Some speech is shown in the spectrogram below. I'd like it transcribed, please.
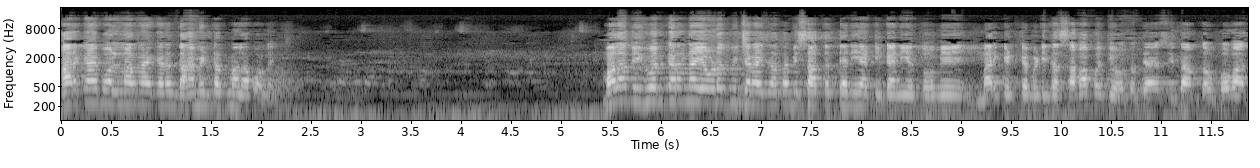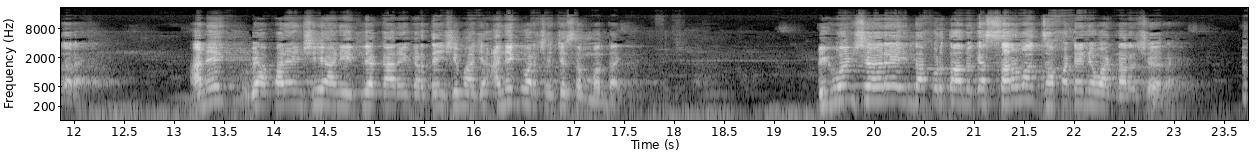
फार काय बोलणार नाही कारण दहा मिनिटात मला बोलायचं. मला भिगवणकरांना एवढंच विचारायचं आता मी सातत्याने या ठिकाणी येतो. मी मार्केट कमिटीचा सभापती होतो त्यावेळेस इथं आमचा उपबाजार आहे. अनेक व्यापाऱ्यांशी आणि इथल्या कार्यकर्त्यांशी माझे अनेक वर्षाचे संबंध आहेत. भिगवण शहर हे इंदापूर तालुक्यात सर्वात झपाट्याने वाढणारं शहर आहे.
